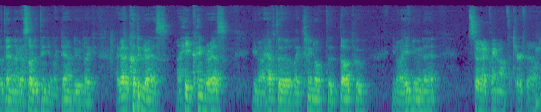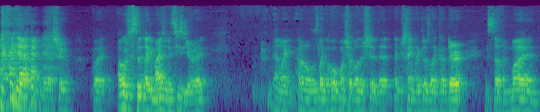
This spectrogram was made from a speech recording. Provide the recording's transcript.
But then like I started thinking like, damn, dude, like I gotta cut the grass. I hate cutting grass. You know, I have to like clean up the dog poop. You know, I hate doing that. Still gotta clean off the turf though. yeah, yeah, that's true. But I was just like imagine it's easier, right? And like I don't know, there's like a whole bunch of other shit that like you're saying, like there's like a dirt and stuff and mud and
